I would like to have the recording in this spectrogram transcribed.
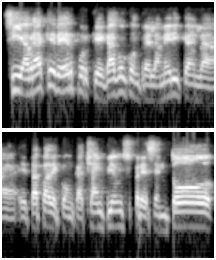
Sí, habrá que ver porque Gago contra el América en la etapa de Conca Champions presentó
